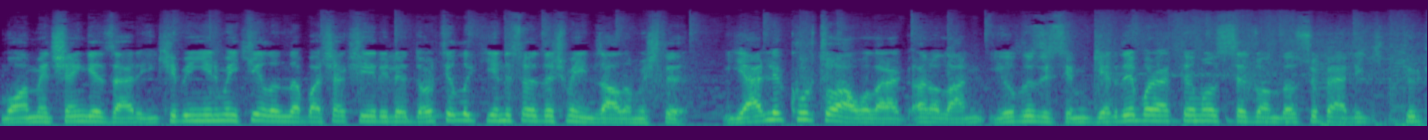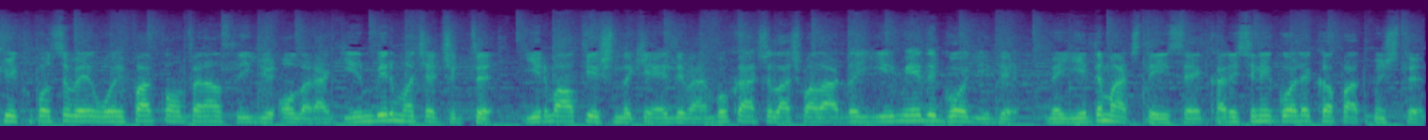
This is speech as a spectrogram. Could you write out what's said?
Muhammed Şengezer 2022 yılında Başakşehir ile 4 yıllık yeni sözleşme imzalamıştı. Yerli Kurtuğa olarak anılan yıldız isim geride bıraktığımız sezonda Süper Lig, Türkiye Kupası ve UEFA Konferans Ligi olarak 21 maça çıktı. 26 yaşındaki eldiven bu karşılaşmalarda 27 gol yedi ve 7 maçta ise karesini gole kapatmıştı.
